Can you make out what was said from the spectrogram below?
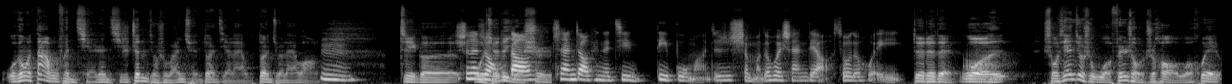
我跟我大部分前任其实真的就是完全断绝来断绝来往了。嗯，这个是那我觉得种到也是删照片的地地步嘛，就是什么都会删掉，所有的回忆。对对对，我、哦首先就是我分手之后，我会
